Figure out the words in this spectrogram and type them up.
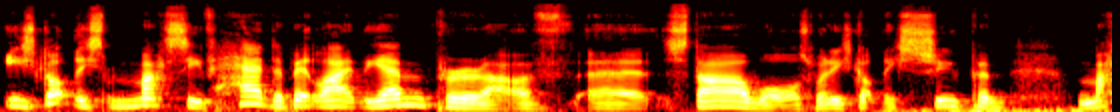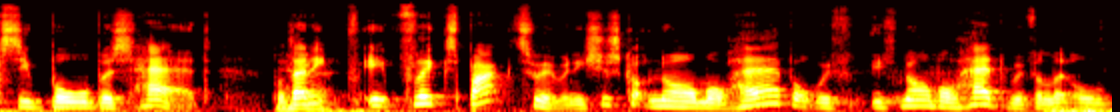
he's got this massive head, a bit like the Emperor out of uh, Star Wars, where he's got this super massive bulbous head. But then it, it flicks back to him, and he's just got normal hair, but with his normal head with a little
